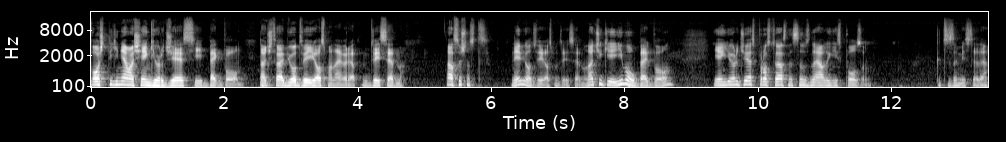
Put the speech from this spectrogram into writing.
още ги нямаше AngularJS и Backbone. Значи това е било 2008 най-вероятно, 2007. А, всъщност не е било 2008-2007. Значи ги е имал Backbone и AngularJS, просто аз не съм знаел да ги използвам. Като се замисля, да.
